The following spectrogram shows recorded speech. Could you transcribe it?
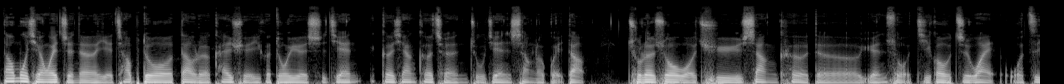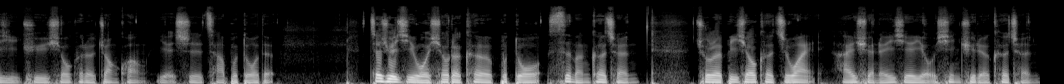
到目前为止呢，也差不多到了开学一个多月时间，各项课程逐渐上了轨道。除了说我去上课的园所机构之外，我自己去修课的状况也是差不多的。这学期我修的课不多，四门课程，除了必修课之外，还选了一些有兴趣的课程，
